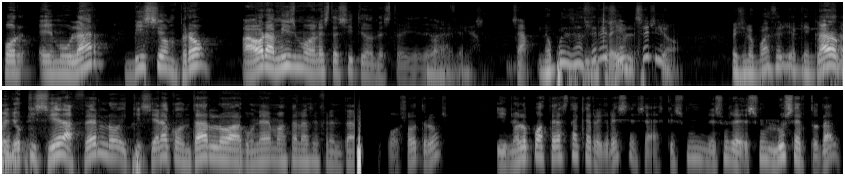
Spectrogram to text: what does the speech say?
por emular Vision Pro ahora mismo en este sitio donde estoy de vacaciones. O sea, No puedes hacer Increíble. eso, en serio. Pero si lo puedo hacer yo aquí en claro, casa, pero yo vente. quisiera hacerlo y quisiera contarlo a la comunidad de manzanas enfrentadas con vosotros y no lo puedo hacer hasta que regrese. O sea, es que es un, es un, es un loser total.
